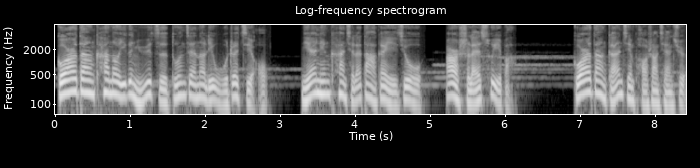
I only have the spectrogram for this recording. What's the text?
狗二蛋看到一个女子蹲在那里捂着脚，年龄看起来大概也就二十来岁吧。狗二蛋赶紧跑上前去，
